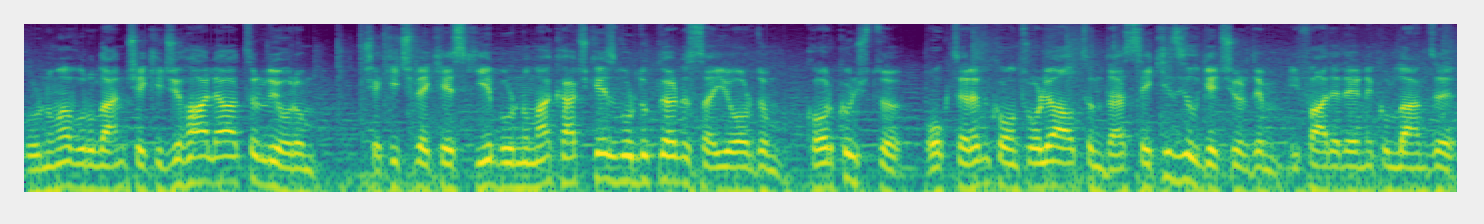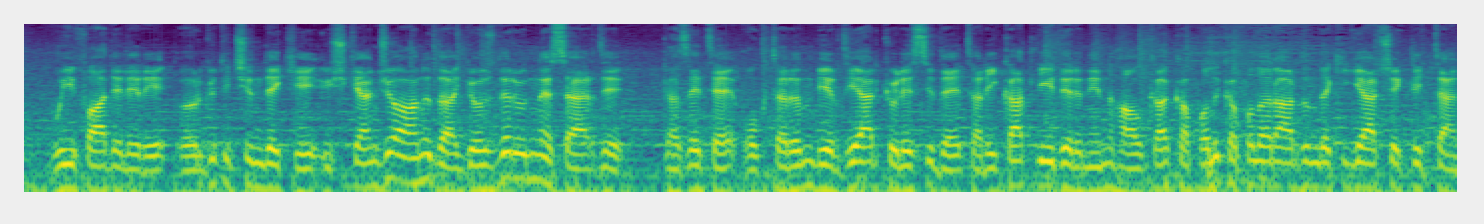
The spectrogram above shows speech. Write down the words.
Burnuma vurulan çekici hala hatırlıyorum. Çekiç ve keskiyi burnuma kaç kez vurduklarını sayıyordum. Korkunçtu. Oktar'ın kontrolü altında 8 yıl geçirdim ifadelerini kullandı. Bu ifadeleri örgüt içindeki işkence anı da gözler önüne serdi. Gazete, Oktar'ın bir diğer kölesi de tarikat liderinin halka kapalı kapılar ardındaki gerçeklikten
